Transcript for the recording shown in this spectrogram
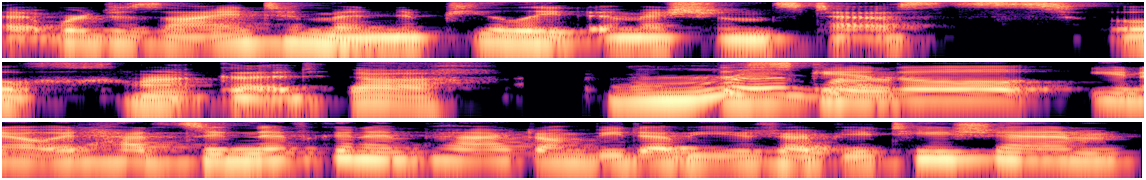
that were designed to manipulate emissions tests. Ugh, not good. Ugh. The scandal, you know, it had significant impact on VW's reputation,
